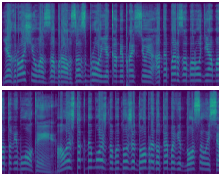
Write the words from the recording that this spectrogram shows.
я гроші у вас забрав за зброю, яка не працює, а тепер заберу діамантові блоки. Але ж так не можна, ми дуже добре до тебе відносилися.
